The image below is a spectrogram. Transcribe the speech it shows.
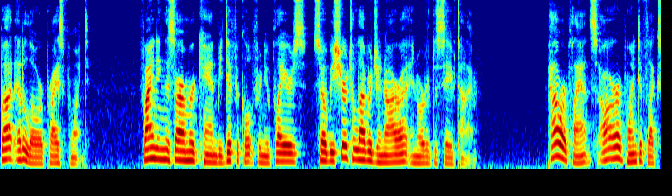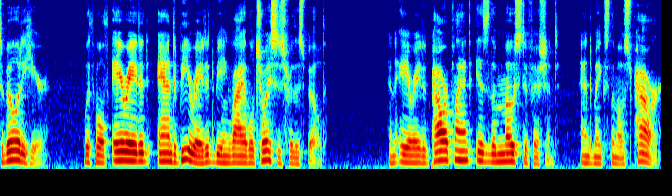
but at a lower price point. Finding this armor can be difficult for new players, so be sure to leverage Inara in order to save time. Power plants are a point of flexibility here, with both A-rated and B-rated being viable choices for this build. An A-rated power plant is the most efficient, and makes the most power.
